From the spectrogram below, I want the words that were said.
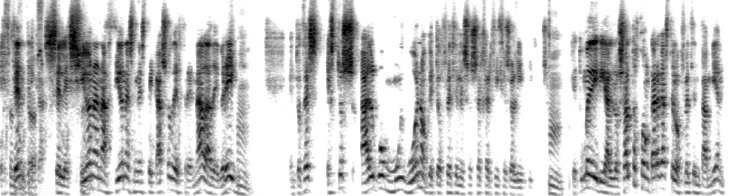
excéntricas, se lesiona en acciones, en este caso, de frenada, de break. Mm. Entonces, esto es algo muy bueno que te ofrecen esos ejercicios olímpicos. Mm. Que tú me dirías, los saltos con cargas te lo ofrecen también.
